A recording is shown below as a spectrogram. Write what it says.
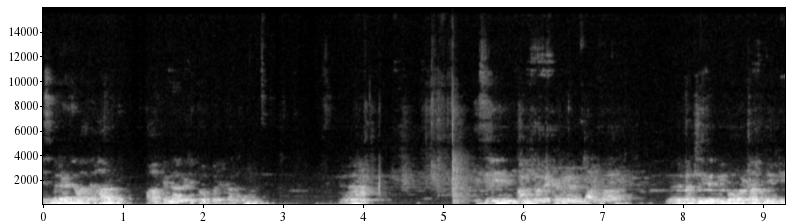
इसमें रहने वाले हर पाक के नागरिकों पर कानून बने इसी मांग को लेकर मैं बार बार मेरे बच्चे से भी बहुत टालने की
